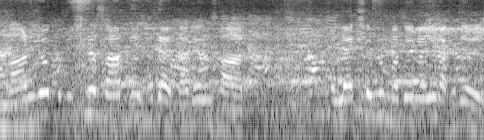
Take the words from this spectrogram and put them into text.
ਮਾਨਯੋਗ ਕਮਿਸ਼ਨਰ ਸਾਹਿਬ ਦੀ ਹਦਾਇਤਾਂ ਦੇ ਅਨੁਸਾਰ ਇਲੈਕਸ਼ਨ ਨੂੰ ਮੱਦੇਨਜ਼ਰ ਰੱਖਦੇ ਹੋਏ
